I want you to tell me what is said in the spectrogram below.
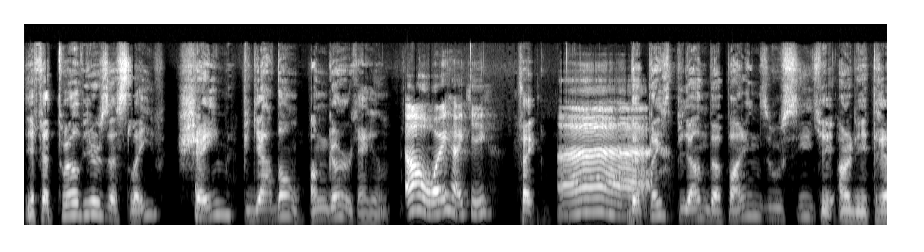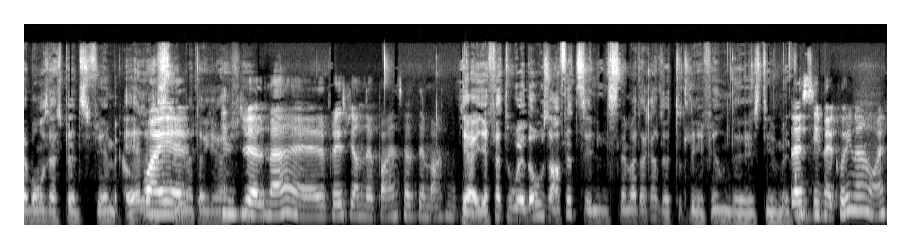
Il a fait 12 Years a Slave, Shame, puis Gardon, Hunger, Karine. Ah, ouais, ok. Fait Ah, The Place Beyond the Pines aussi, qui est un des très bons aspects du film, est la ouais, euh, cinématographie. visuellement, euh, le Place Beyond the Pine, ça se démarque beaucoup. Il a, il a fait Widows, en fait, c'est le cinématographe de tous les films de Steve De McQueen. Steve McQueen, hein, ouais.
